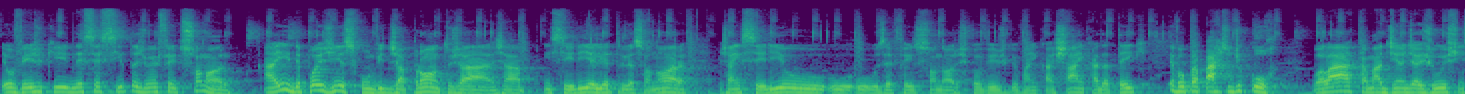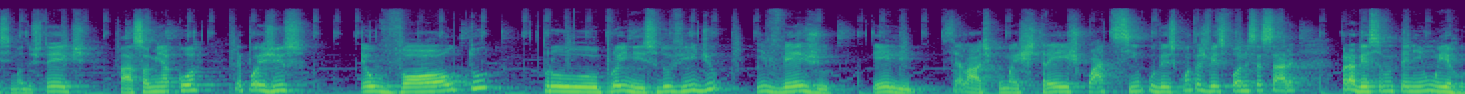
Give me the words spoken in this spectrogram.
eu vejo que necessita de um efeito sonoro. Aí, depois disso, com o vídeo já pronto, já, já inseri ali a trilha sonora, já inseri o, o, os efeitos sonoros que eu vejo que vai encaixar em cada take, eu vou para a parte de cor. Vou lá, camadinha de ajuste em cima dos takes, faço a minha cor. Depois disso, eu volto pro, pro início do vídeo e vejo ele sei lá, acho que umas 3, 4, 5 vezes, quantas vezes for necessário, para ver se não tem nenhum erro.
